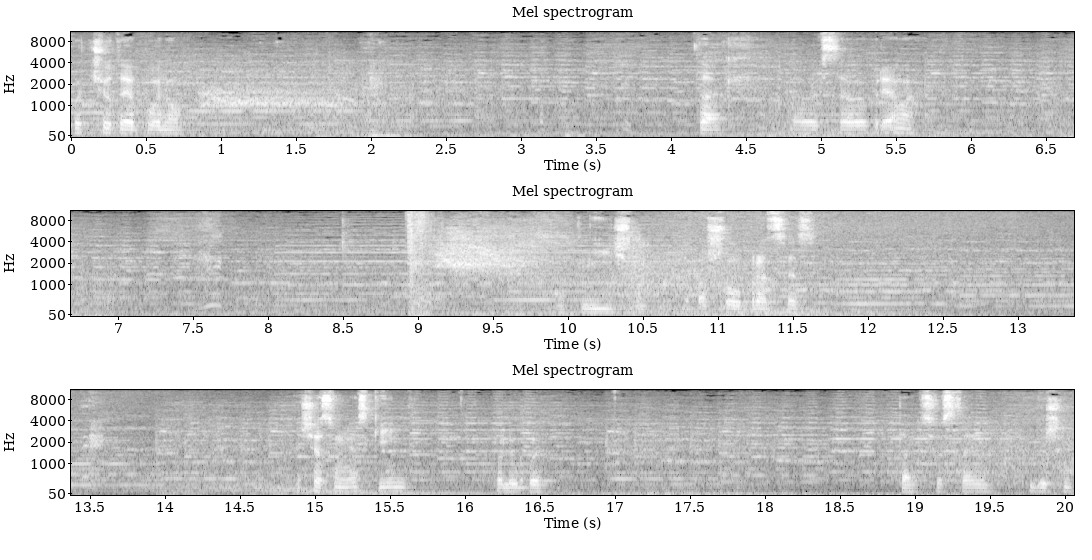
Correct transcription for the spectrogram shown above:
Хоть что-то я понял. Так, давай вставай прямо. Отлично, пошел процесс. Сейчас у меня скинет, по любой. Так, все, стоим, дышим.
